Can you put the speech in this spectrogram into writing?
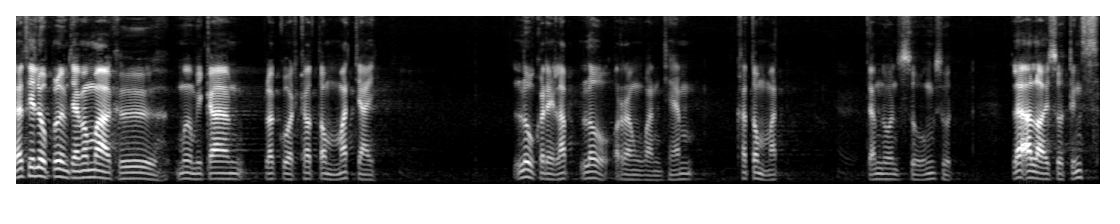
และที่ลูกปลื้มใจมากๆ คือ เมื่อมีการประกวดข้าวต้มมัดใจ ลูกก็ได้รับโล่รางวัลแชมป์ข้าวต้มมัดจำนวนสูงสุด และอร่อยสุดถึงส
